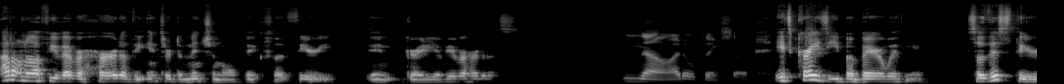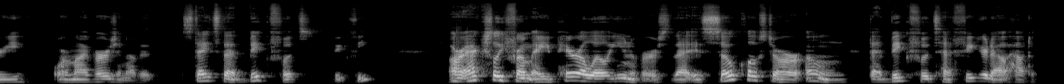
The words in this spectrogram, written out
I don't know if you've ever heard of the interdimensional Bigfoot theory. In Grady, have you ever heard of this? No, I don't think so. It's crazy, but bear with me. So, this theory, or my version of it, states that Bigfoots, big feet, are actually from a parallel universe that is so close to our own that Bigfoots have figured out how to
